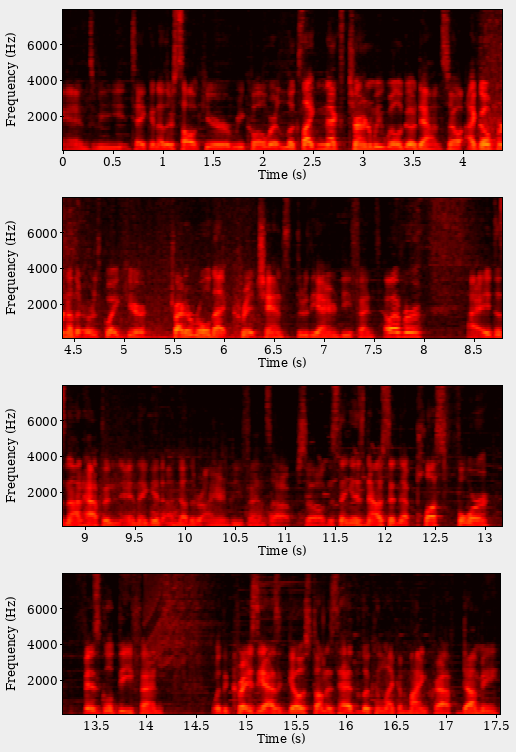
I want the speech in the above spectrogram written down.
And we take another Salt Cure recoil where it looks like next turn we will go down. So I go for another Earthquake here, try to roll that crit chance through the Iron Defense. However, uh, it does not happen and they get another Iron Defense up. So this thing is now sitting at plus 4 physical defense with a crazy ass ghost on his head looking like a Minecraft dummy.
